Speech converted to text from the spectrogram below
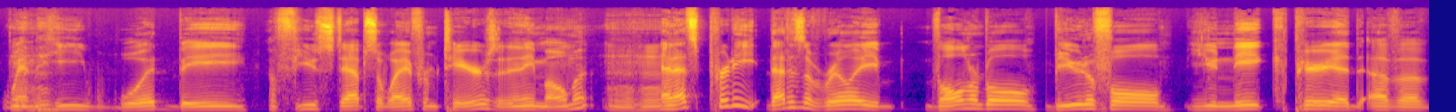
when Mm-hmm. he would be a few steps away from tears at any moment, Mm-hmm. and that's pretty. That is a really vulnerable, beautiful, unique period of a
